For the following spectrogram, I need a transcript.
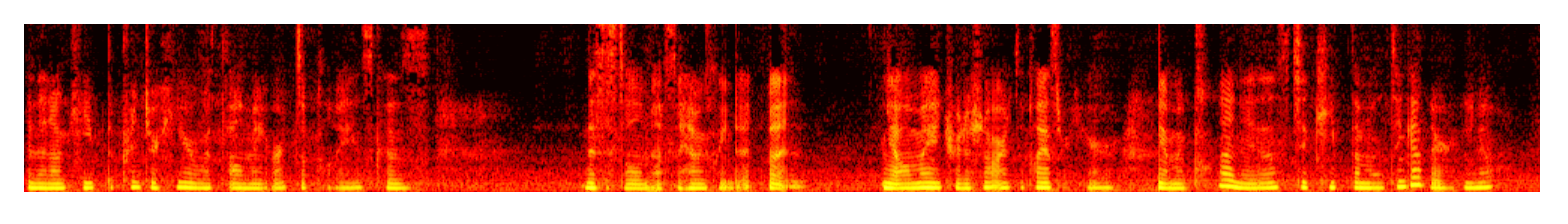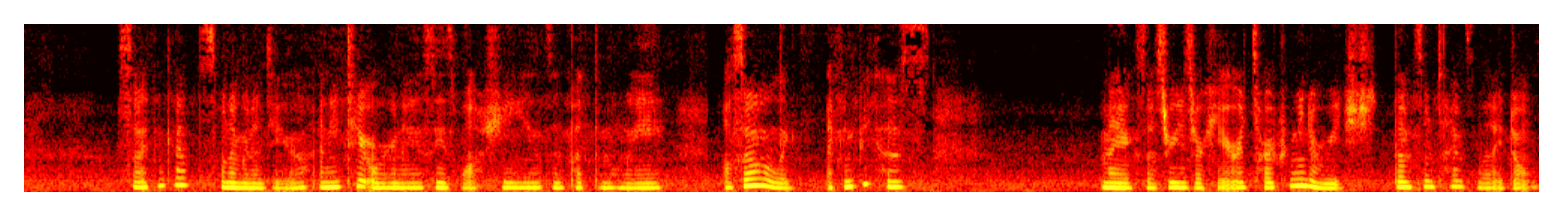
and then I'll keep the printer here with all my art supplies because this is still a mess. I haven't cleaned it, but yeah, all my traditional art supplies are here. Yeah, my plan is to keep them all together, you know? So I think that's what I'm gonna do. I need to organize these washies and put them away. Also, like, I think because my accessories are here, it's hard for me to reach them sometimes that I don't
